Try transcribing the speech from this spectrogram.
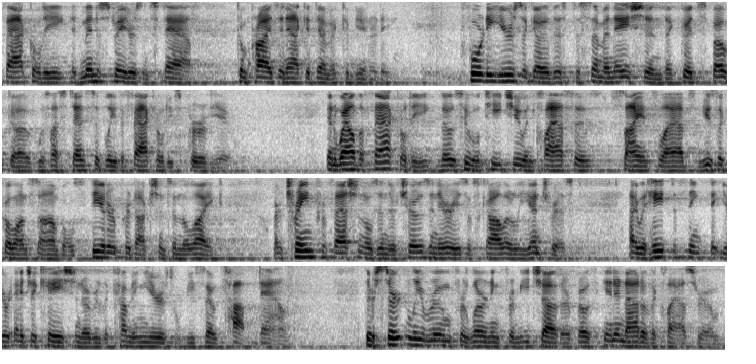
faculty, administrators, and staff comprise an academic community. 40 years ago, this dissemination that Good spoke of was ostensibly the faculty's purview. And while the faculty, those who will teach you in classes, science labs, musical ensembles, theater productions, and the like, are trained professionals in their chosen areas of scholarly interest, I would hate to think that your education over the coming years will be so top down. There's certainly room for learning from each other, both in and out of the classroom,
